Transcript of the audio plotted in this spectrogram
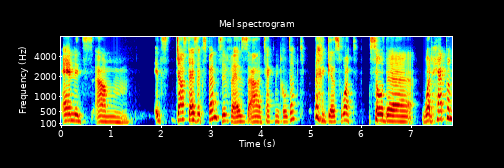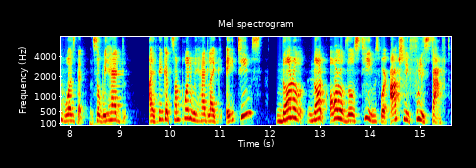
And it's um, it's just as expensive as uh, technical debt. Guess what? So the what happened was that so we had, I think at some point we had like eight teams. None of not all of those teams were actually fully staffed.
